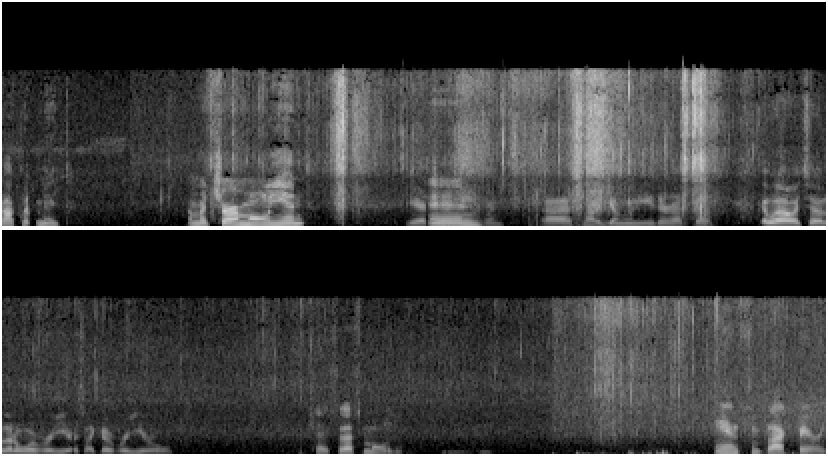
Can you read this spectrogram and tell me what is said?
Chocolate mint. A mature mullein. Yeah, it's And- a mature one. Uh, that's not a young one either. That's a, well, it's a little over a year. It's like over a year old. Okay, so that's mullein. And some blackberry.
